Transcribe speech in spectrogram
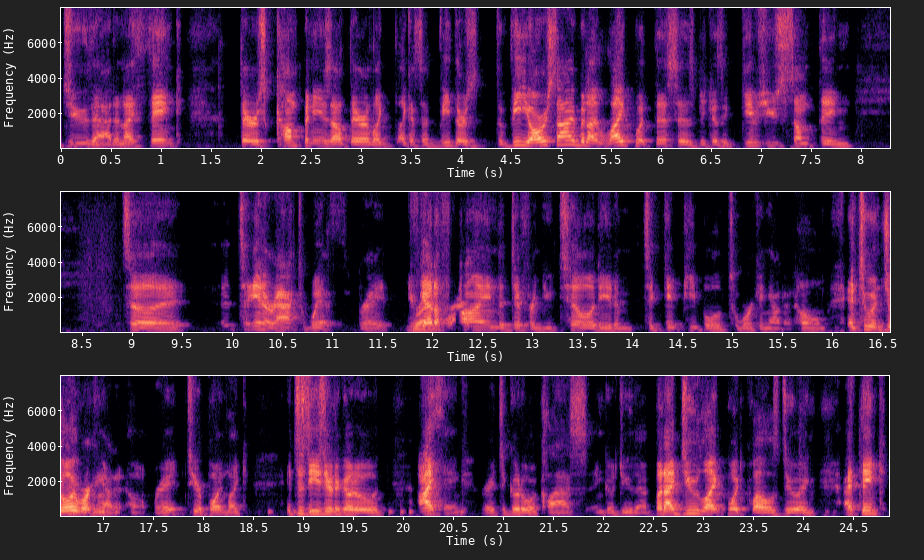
do that? And I think there's companies out there, like like I said, v, there's the VR side, but I like what this is because it gives you something to to interact with right? You've right. got to find a different utility to, to get people to working out at home and to enjoy working out at home, right? To your point, like it's just easier to go to, I think, right, to go to a class and go do that. But I do like what Quell is doing. I think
